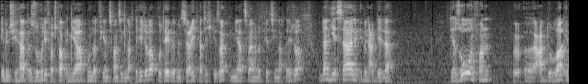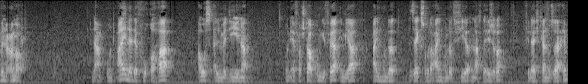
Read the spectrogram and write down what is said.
Ibn Shihab al-Zuhri verstarb im Jahr 124 nach der Hijra. Qutayb ibn Sa'id hatte ich gesagt, im Jahr 240 nach der Hijra. Und dann hier Salim ibn Abdullah, der Sohn von äh, Abdullah ibn Umar. Und einer der Fuqaha aus Al-Medina. Und er verstarb ungefähr im Jahr 106 oder 104 nach der Hijra. Vielleicht kann Musahim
